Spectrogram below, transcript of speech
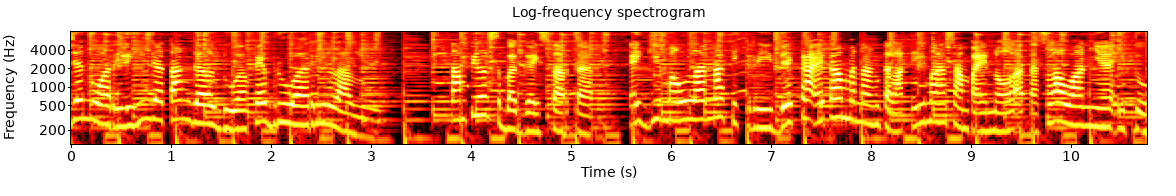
Januari hingga tanggal 2 Februari lalu. Tampil sebagai starter, Maulana Fikri DKEK menang telak 5-0 atas lawannya itu.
